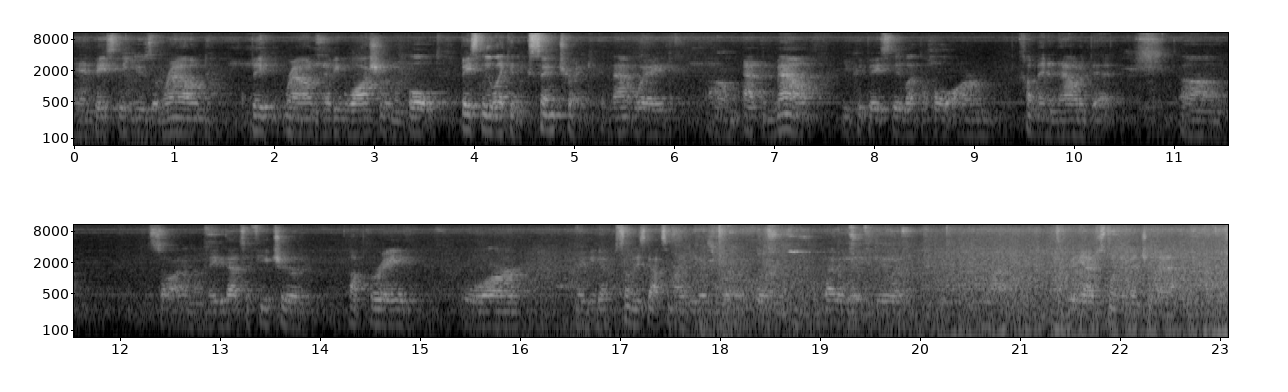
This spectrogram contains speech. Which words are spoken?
and basically use a round, a big round heavy washer and a bolt, basically like an eccentric. And that way, um, at the mount, you could basically let the whole arm come in and out a bit. Um, so I don't know, maybe that's a future upgrade, or maybe somebody's got some ideas for, for a better way to do it. But yeah, I just wanted to mention that.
